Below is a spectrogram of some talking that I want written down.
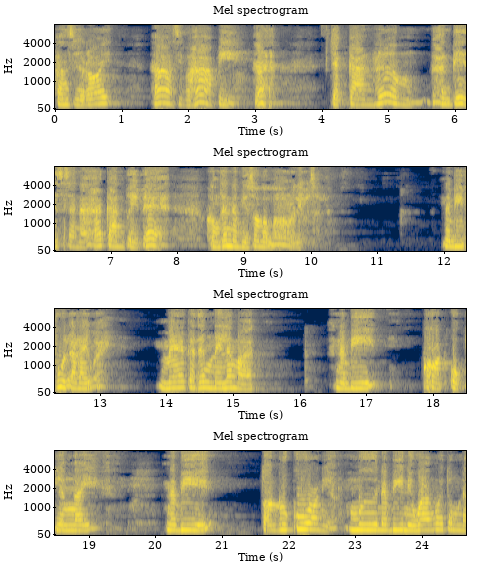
พันสี่ร้อยห้าสิบห้าปีจากการเริ่มการเทศนาการเผยแพร่ของท่านนบีสุลต่านละเลวสัลลัมนบีพูดอะไรไว้ แม้กระทั่งในละหมาด นบีกอดอกยังไง นบี ตอนรุกัวเนี่ย มือนบีเนี่ยวางไว้ตรงไหน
